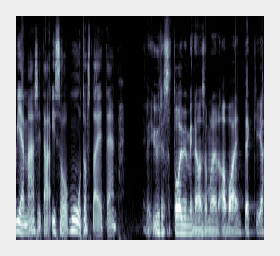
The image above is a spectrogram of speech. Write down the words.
viemään sitä isoa muutosta eteenpäin. Eli yhdessä toimiminen on semmoinen avaintekijä.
